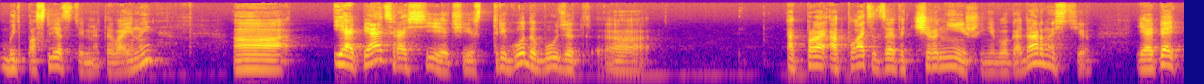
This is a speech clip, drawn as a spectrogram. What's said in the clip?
быть последствиями этой войны. А, и опять Россия через три года будет а, отплатит за это чернейшей неблагодарностью и опять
